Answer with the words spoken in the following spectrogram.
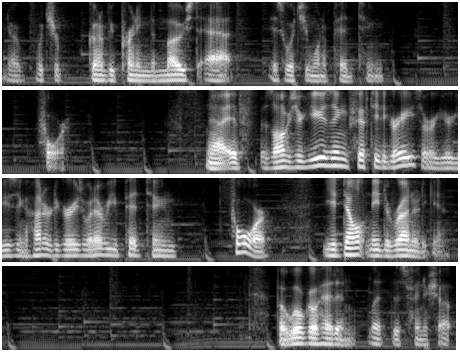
you know, what you're going to be printing the most at is what you want to PID tune for. Now, if as long as you're using 50 degrees or you're using 100 degrees, whatever you PID tune for, you don't need to run it again. But we'll go ahead and let this finish up.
